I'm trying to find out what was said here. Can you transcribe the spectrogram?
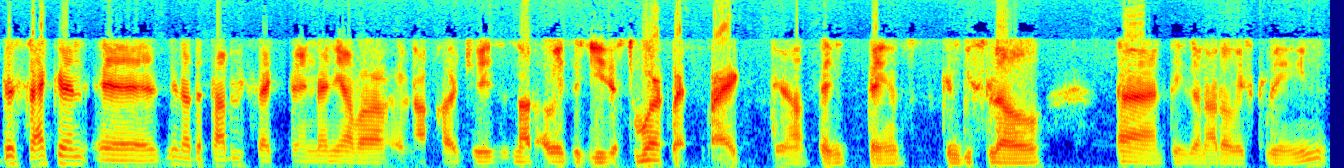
The second is you know the public sector in many of our in our countries is not always the easiest to work with, right? You know things things can be slow, uh, things are not always clean.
